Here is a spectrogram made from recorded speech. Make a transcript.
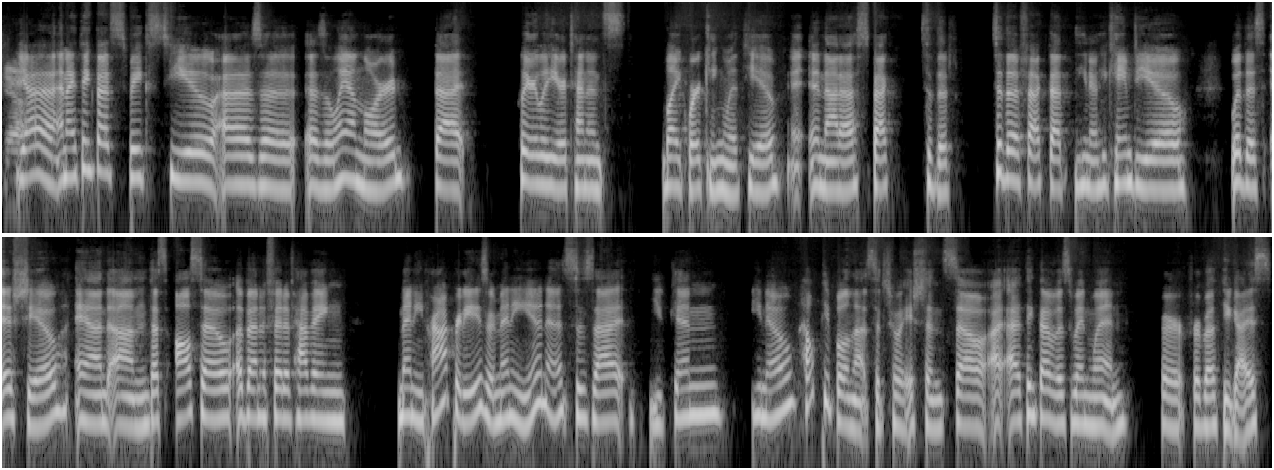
Yeah. yeah and i think that speaks to you as a as a landlord that clearly your tenants like working with you i- in that aspect to the to the effect that you know he came to you with this issue and um that's also a benefit of having many properties or many units is that you can you know help people in that situation so i, I think that was win-win for for both you guys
